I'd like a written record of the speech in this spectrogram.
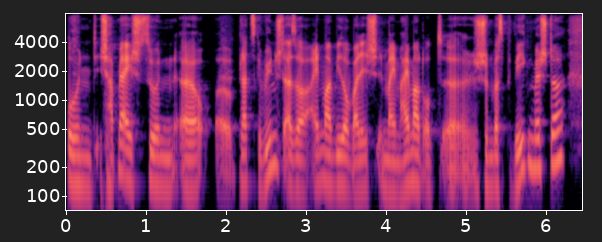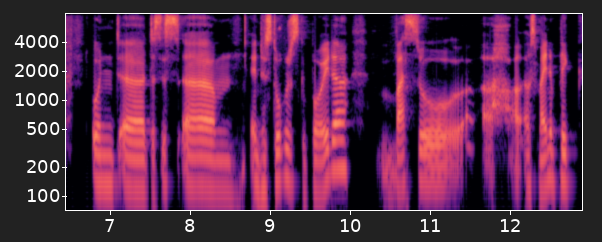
Und ich habe mir eigentlich so einen äh, äh, Platz gewünscht. Also einmal wieder, weil ich in meinem Heimatort äh, schon was bewegen möchte. Und äh, das ist ähm, ein historisches Gebäude, was so aus meinem Blick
